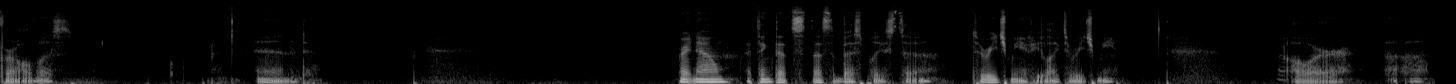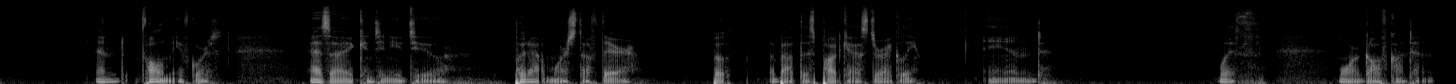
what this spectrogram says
for all of us. And right now, I think that's that's the best place to to reach me if you'd like to reach me, or uh, and follow me, of course, as I continue to put out more stuff there, both about this podcast directly and with more golf content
